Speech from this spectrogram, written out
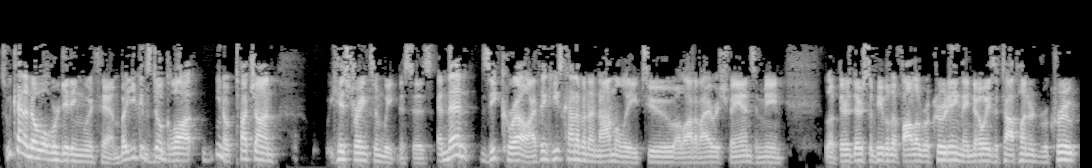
So we kind of know what we're getting with him, but you can still glo- you know, touch on his strengths and weaknesses. And then Zeke Correll, I think he's kind of an anomaly to a lot of Irish fans. I mean, look, there's, there's some people that follow recruiting. They know he's a top 100 recruit,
